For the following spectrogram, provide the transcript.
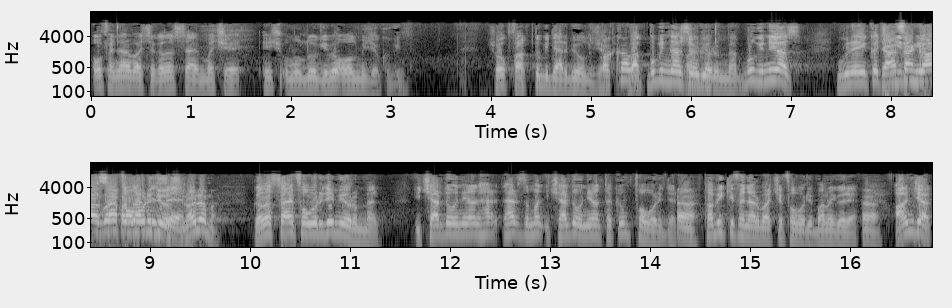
O Fenerbahçe Galatasaray maçı hiç umulduğu gibi olmayacak o gün. Çok farklı bir derbi olacak. Bakalım. Bak bugünden söylüyorum ben. Bugünü yaz. Bugün ayın kaçı? Yani sen 27 Galatasaray favori pazartesi. diyorsun öyle mi? Galatasaray favori demiyorum ben. İçeride oynayan her, her zaman içeride oynayan takım favoridir. Evet. Tabii ki Fenerbahçe favori bana göre. Evet. Ancak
